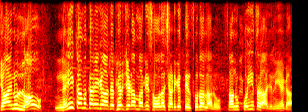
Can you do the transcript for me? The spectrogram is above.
ਜਾਂ ਇਹਨੂੰ ਲਾਓ, ਨਹੀਂ ਕੰਮ ਕਰੇਗਾ ਤੇ ਫਿਰ ਜਿਹੜਾ ਮਰਜ਼ੀ 100 ਦਾ ਛੱਡ ਕੇ 300 ਦਾ ਲਾ ਲਓ। ਸਾਨੂੰ ਕੋਈ ਇਤਰਾਜ਼ ਨਹੀਂ ਹੈਗਾ।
